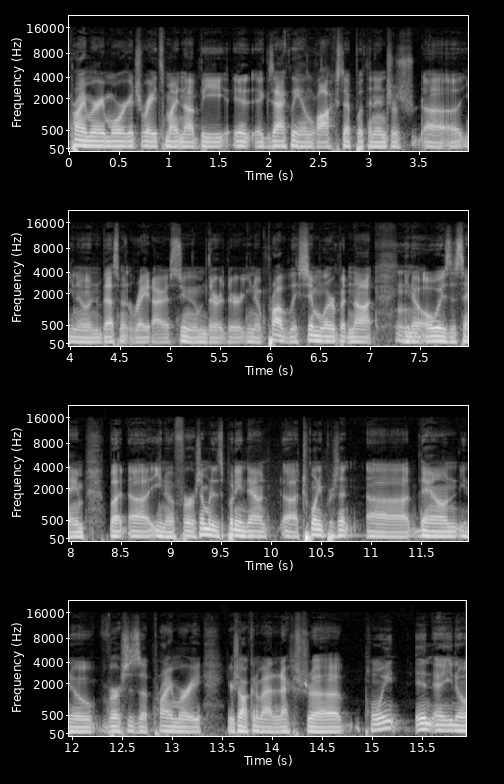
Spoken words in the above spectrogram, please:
primary mortgage rates might not be i- exactly in lockstep with an interest, uh, you know, investment rate. I assume they're they're you know probably similar, but not you know always the same. But uh, you know, for somebody that's putting down twenty percent uh, down, you know, versus a primary, you're talking about an extra point in, uh, you know,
